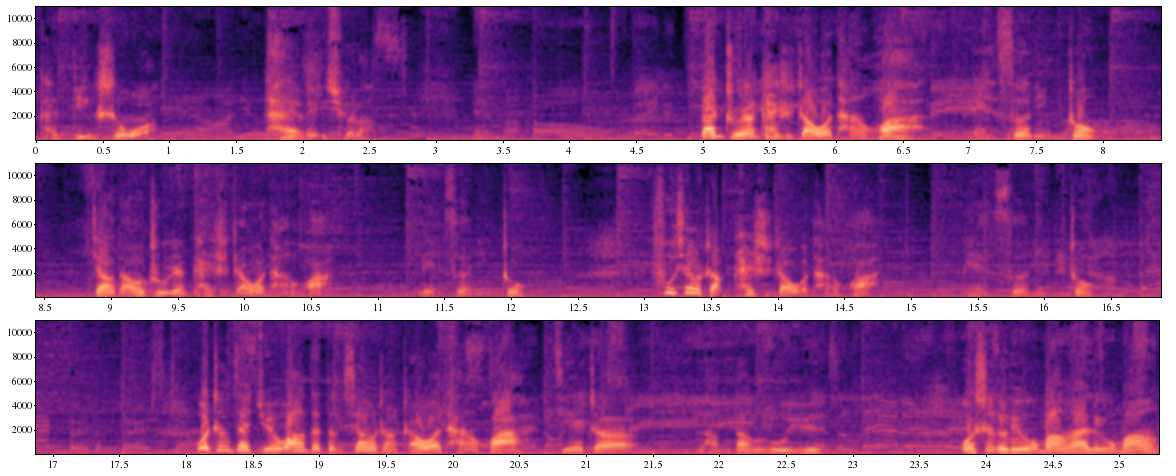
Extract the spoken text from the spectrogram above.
肯定是我，太委屈了。班主任开始找我谈话，脸色凝重；教导主任开始找我谈话，脸色凝重；副校长开始找我谈话，脸色凝重。我正在绝望的等校长找我谈话，接着锒铛入狱。我是个流氓啊，流氓！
